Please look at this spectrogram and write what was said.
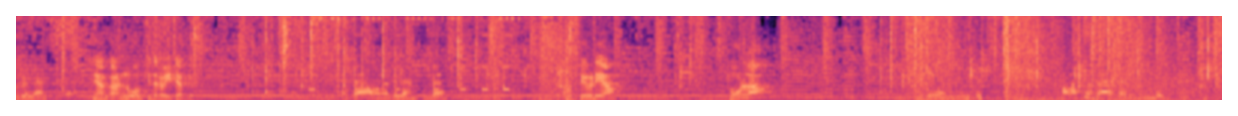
ഉണ്ട്. ഞാൻ കണ്ണു നോക്കി തരാം വെയിറ്റ് ആക്ക്. ഫ്ലുഫി എവിടെയാ? മോളിലാ? Down.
